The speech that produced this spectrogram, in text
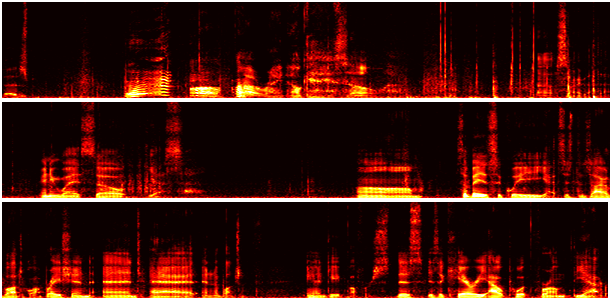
That is. Alright, okay, so. Uh, sorry about that. Anyway, so, yes. Um, so basically, yeah, it's just the desired logical operation and add and a bunch of and gate buffers. This is a carry output from the adder.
